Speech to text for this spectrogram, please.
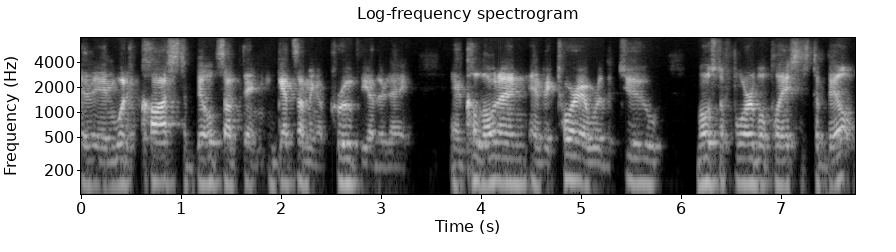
and, and what it costs to build something and get something approved the other day and Kelowna and, and victoria were the two most affordable places to build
